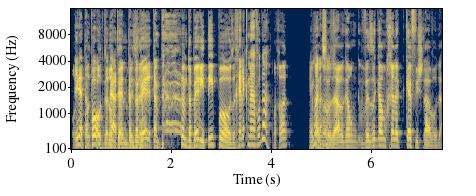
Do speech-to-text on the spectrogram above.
עוד, הנה, אתה עוד, פה, עוד אתה יודע, אתה אתה. מדבר, אתה אתה מדבר איתי פה, זה חלק מהעבודה, נכון? אין מה לעשות. וגם, וזה גם חלק כיפי של העבודה.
